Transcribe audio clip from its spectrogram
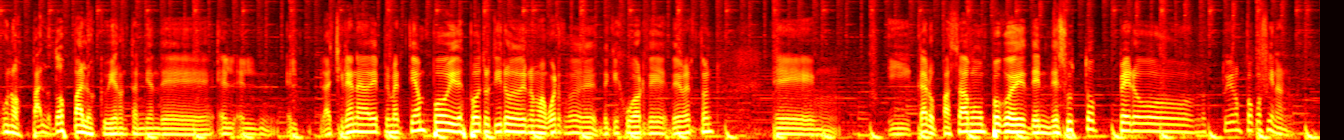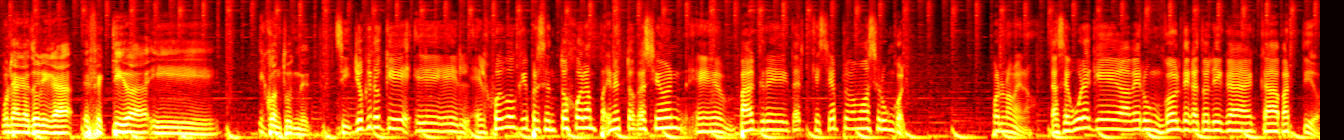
unos palos, dos palos que hubieron también de el- el- el- la chilena del primer tiempo y después otro tiro de no me acuerdo de, de qué jugador de, de Everton. Eh, y claro, pasamos un poco de, susto, pero nos tuvieron un poco finos. ¿no? Una Católica efectiva y, y contundente. Sí, yo creo que eh, el, el juego que presentó Holland en esta ocasión eh, va a acreditar que siempre vamos a hacer un gol. Por lo menos. Te asegura que va a haber un gol de Católica en cada partido,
